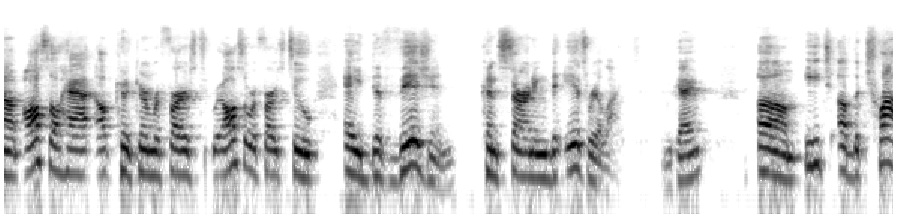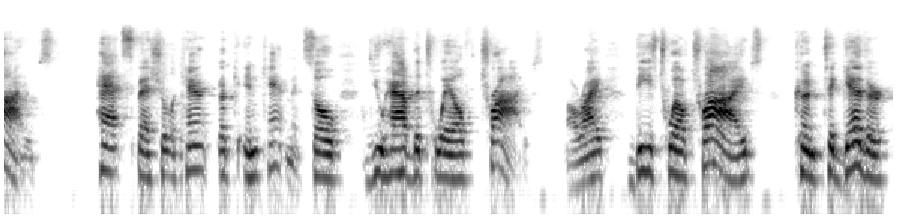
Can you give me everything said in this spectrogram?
um, also ha, uh, can, can refers to, also refers to a division concerning the Israelites. Okay, um, each of the tribes had special account, encampments. So you have the twelve tribes. All right, these twelve tribes con- together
